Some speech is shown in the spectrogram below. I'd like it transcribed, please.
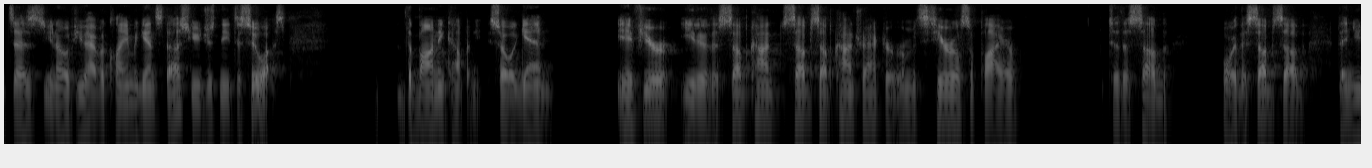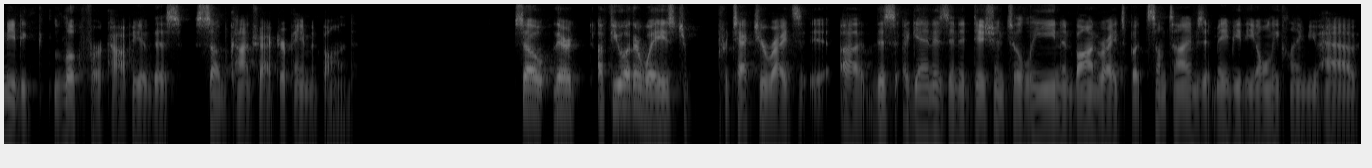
It says, you know, if you have a claim against us, you just need to sue us, the bonding company. So again, if you're either the subcon sub subcontractor or material supplier to the sub or the sub sub, then you need to look for a copy of this subcontractor payment bond. So there are a few other ways to protect your rights. Uh, this again is in addition to lien and bond rights, but sometimes it may be the only claim you have.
